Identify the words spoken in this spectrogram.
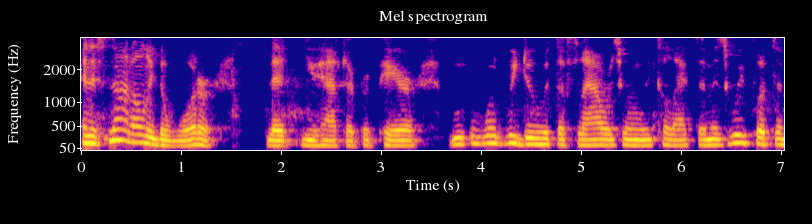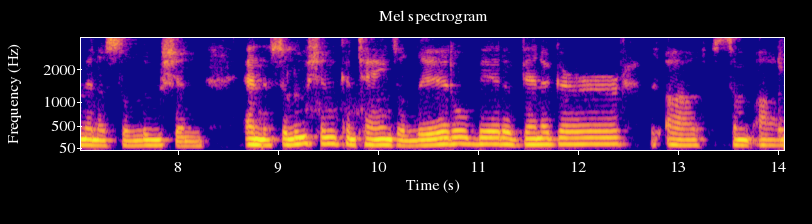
And it's not only the water that you have to prepare. What we do with the flowers when we collect them is we put them in a solution. And the solution contains a little bit of vinegar, uh, some uh,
